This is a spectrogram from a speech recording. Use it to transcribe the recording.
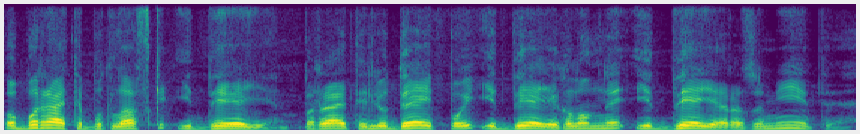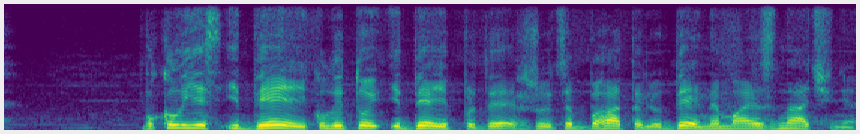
Обирайте, будь ласка, ідеї. Обирайте людей по ідеї. Головне ідея, розумієте? Бо коли є ідея, і коли той ідеї придержується багато людей, немає значення.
